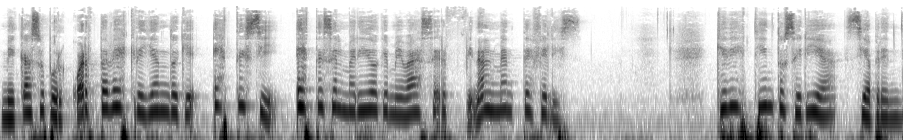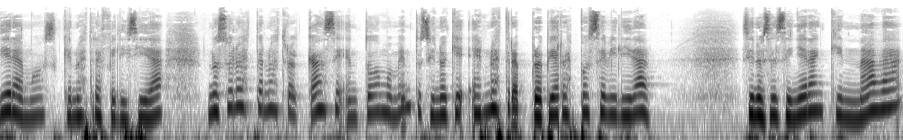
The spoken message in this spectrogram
Me caso por cuarta vez creyendo que este sí, este es el marido que me va a hacer finalmente feliz. Qué distinto sería si aprendiéramos que nuestra felicidad no solo está a nuestro alcance en todo momento, sino que es nuestra propia responsabilidad. Si nos enseñaran que nada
